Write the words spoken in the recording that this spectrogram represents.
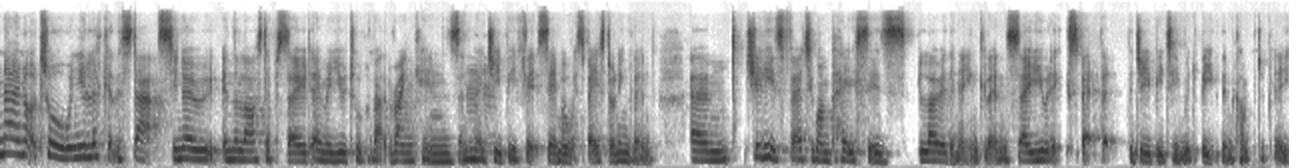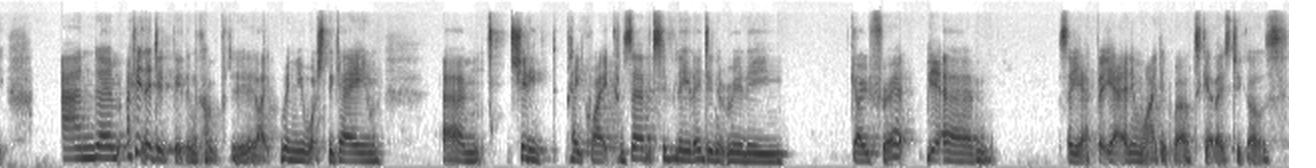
no, not at all. When you look at the stats, you know, in the last episode, Emma, you were talking about the rankings and mm. where GB fits in. Well, it's based on England. Um, Chile is 31 places lower than England. So you would expect that the GB team would beat them comfortably. And um, I think they did beat them comfortably. Like when you watch the game, um, Chile played quite conservatively. They didn't really go for it. Yeah. Um, so yeah, but yeah, NY did well to get those two goals.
